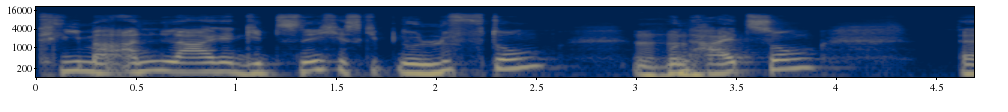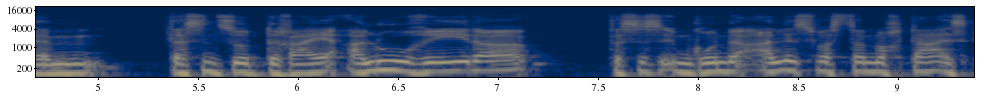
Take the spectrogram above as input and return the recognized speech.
Klimaanlage gibt's nicht. Es gibt nur Lüftung mhm. und Heizung. Ähm, das sind so drei Aluräder. Das ist im Grunde alles, was dann noch da ist.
